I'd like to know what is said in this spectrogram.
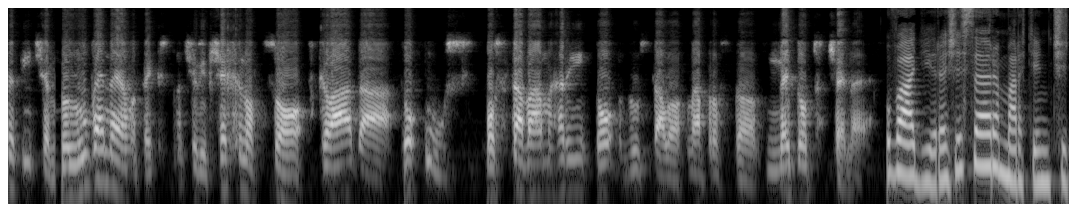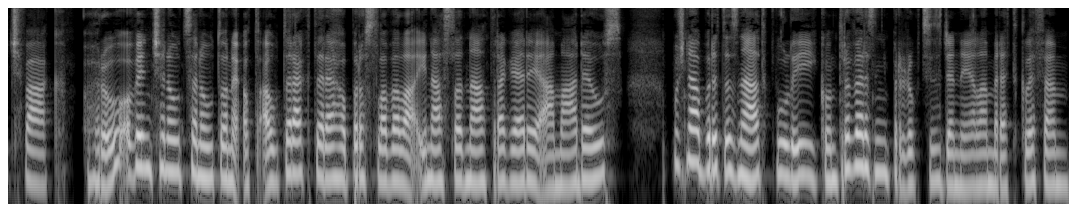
se týče mluveného textu, čili všechno, co vkládá do úst postavám hry, to zůstalo naprosto nedotčené. Uvádí režisér Martin Čičvák. Hru ověnčenou cenou Tony od autora, kterého proslavila i následná tragédie Amadeus, možná budete znát kvůli její kontroverzní produkci s Danielem Radcliffem.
